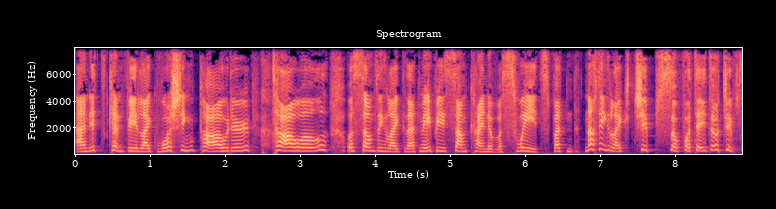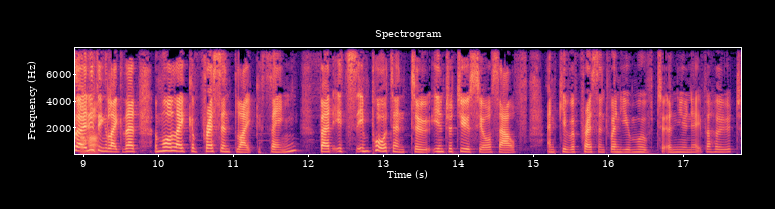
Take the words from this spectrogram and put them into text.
And it can be like washing powder, towel, or something like that. Maybe some kind of a sweets, but nothing like chips or potato chips or anything like that. More like a present like thing. But it's important to introduce yourself and give a present when you move to a new neighborhood.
